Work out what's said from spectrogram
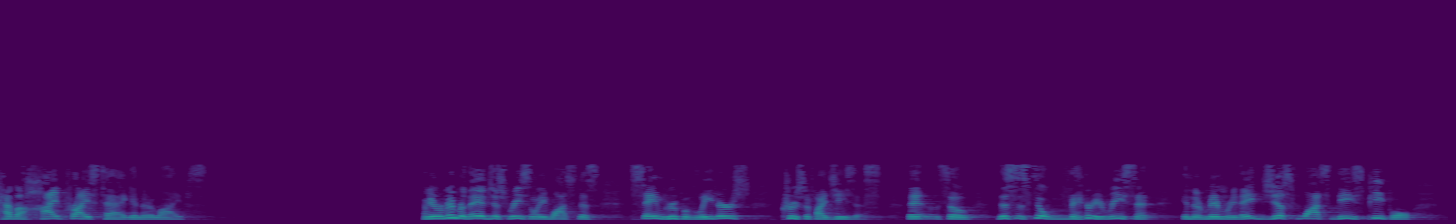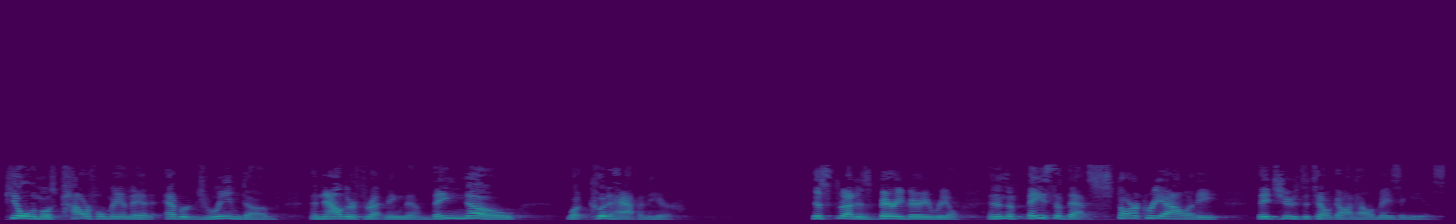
have a high price tag in their lives. I mean, remember, they had just recently watched this same group of leaders crucify Jesus. They, so this is still very recent in their memory. They just watched these people kill the most powerful man they had ever dreamed of, and now they're threatening them. They know what could happen here. This threat is very, very real. And in the face of that stark reality, they choose to tell God how amazing He is.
